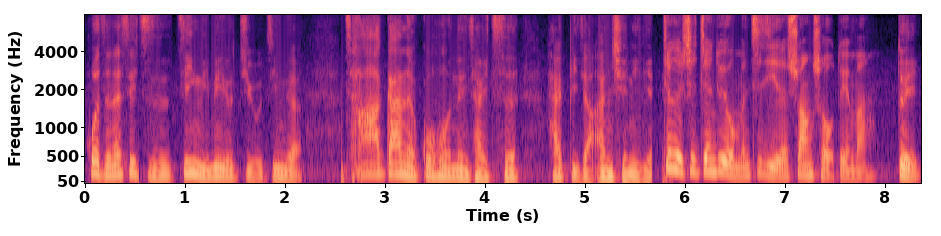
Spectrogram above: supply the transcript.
或者那些纸巾里面有酒精的，擦干了过后那你才吃，还比较安全一点。这个是针对我们自己的双手对吗？对。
